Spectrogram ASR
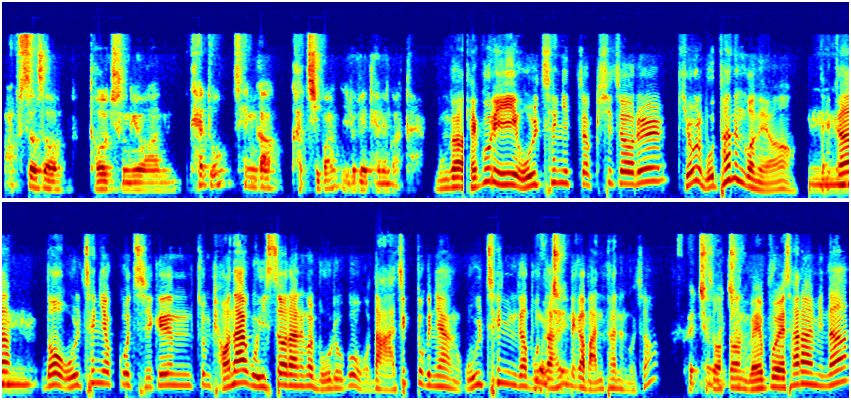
앞서서 더 중요한 태도, 생각, 가치관 이렇게 되는 것 같아요. 뭔가 개구리 올챙이적 시절을 기억을 못 하는 거네요. 내가 음, 너 올챙이였고 지금 좀 변하고 있어라는 걸 모르고 나 아직도 그냥 올챙인가 보다 할 올챙이. 때가 많다는 거죠. 그렇죠, 그래서 어떤 그렇죠. 외부의 사람이나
